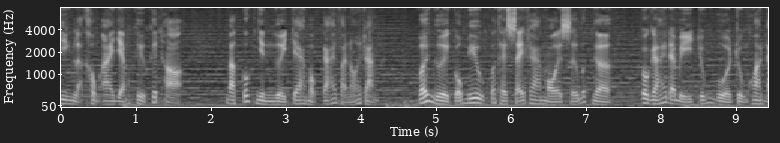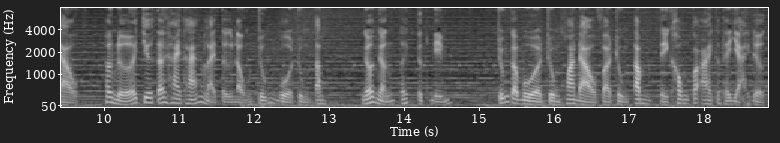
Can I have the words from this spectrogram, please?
nhiên là không ai dám khiêu khích họ. Bà Cốt nhìn người cha một cái và nói rằng, với người cổ miêu có thể xảy ra mọi sự bất ngờ. Cô gái đã bị trúng bùa trùng hoa đào. Hơn nữa chưa tới hai tháng lại tự động trúng bùa trùng tâm. Ngớ ngẩn tới cực điểm. Trúng cả bùa trùng hoa đào và trùng tâm thì không có ai có thể giải được.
